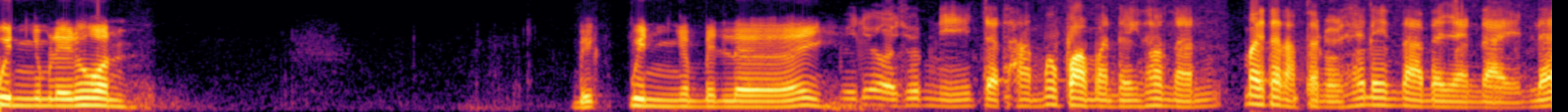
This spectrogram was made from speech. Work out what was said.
วินกันเลยทุกคน บิ๊กวินกันไปเลย วิดีโอชุดนี้จะทำเพื่อความบันเทิงเท่านั้น ไม่สนับสนุนให้เล่นตามแต่อย่างใด และ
